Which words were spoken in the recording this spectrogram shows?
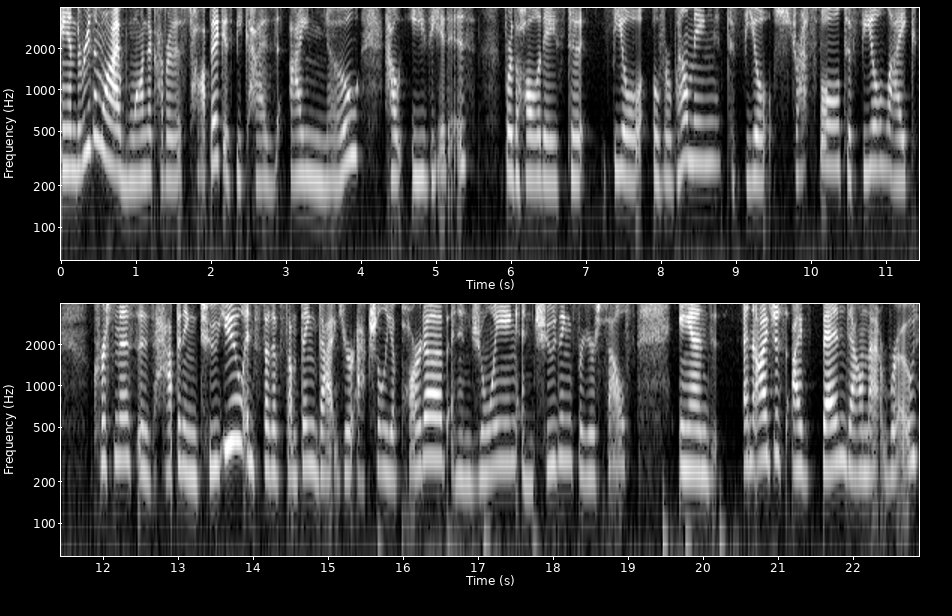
And the reason why I want to cover this topic is because I know how easy it is for the holidays to feel overwhelming, to feel stressful, to feel like Christmas is happening to you instead of something that you're actually a part of and enjoying and choosing for yourself. And and I just I've been down that road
